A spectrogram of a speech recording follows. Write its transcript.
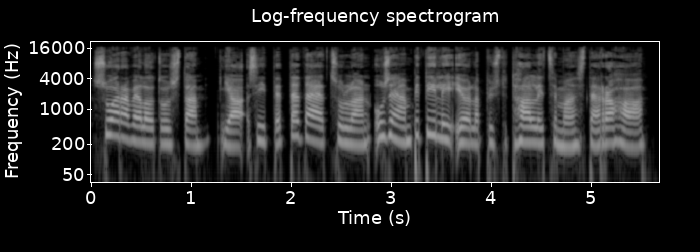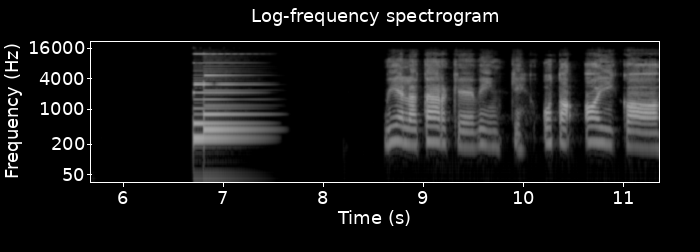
suoravelotusta ja sitten tätä, että sulla on useampi tili, joilla pystyt hallitsemaan sitä rahaa. Vielä tärkeä vinkki. Ota aikaa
